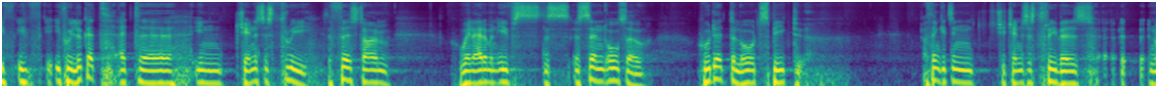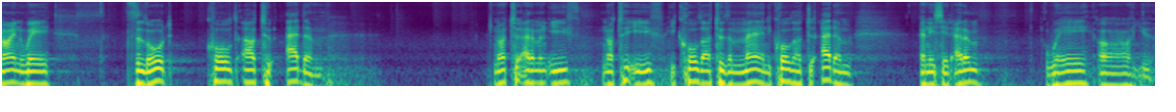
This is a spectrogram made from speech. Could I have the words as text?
if, if, if we look at, at uh, in Genesis 3, the first time when Adam and Eve sinned also, who did the Lord speak to? I think it's in Genesis 3, verse uh, 9, where the Lord called out to Adam, not to Adam and Eve, not to Eve. He called out to the man, he called out to Adam, and he said, Adam, where are you?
